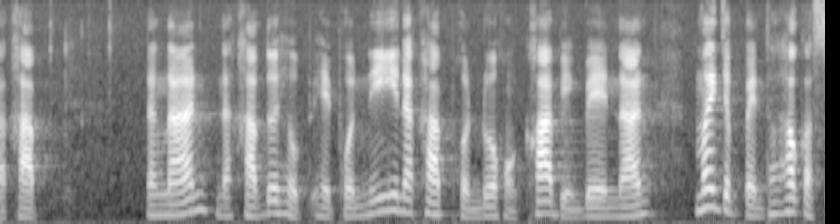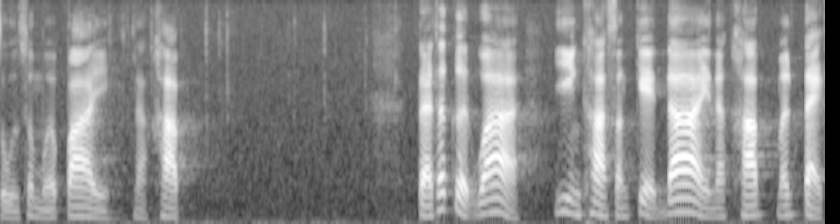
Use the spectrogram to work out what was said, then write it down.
นะครับ ดังนั้นนะครับด้วยเหตุผลนี้นะครับผลรวมของค่าเบี่ยงเบนนั้น ไม่จำเป็นเท่ากับศูนย์เสมอไปนะครับ แต่ถ้าเกิดว่ายิ่งค่าสังเกตได้นะครับ มันแตก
